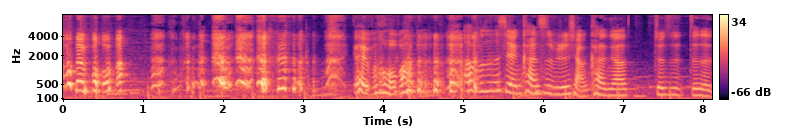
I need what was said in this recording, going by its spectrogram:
不能播吗？可以播吧？啊，不是那些人看是不是想看人家就是真的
